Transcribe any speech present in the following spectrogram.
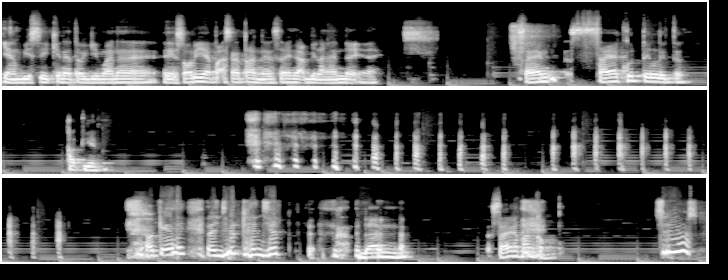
yang bisikin atau gimana. Ya sorry ya Pak Setan ya, saya nggak bilang Anda ya. Saya saya kutil itu. Hot game. Oke, lanjut lanjut. Dan saya ketangkep. Serius?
